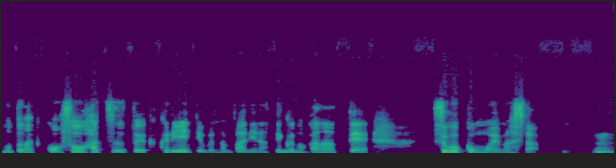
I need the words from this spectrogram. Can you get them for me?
もっとなんかこう創発というかクリエイティブな場になっていくのかなってすごく思いました。うん。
